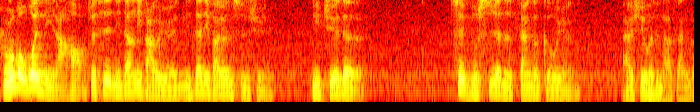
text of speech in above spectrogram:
如果问你啦，哈，就是你当立法委员，你在立法院质询，你觉得最不适任的三个阁员排序会是哪三个？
